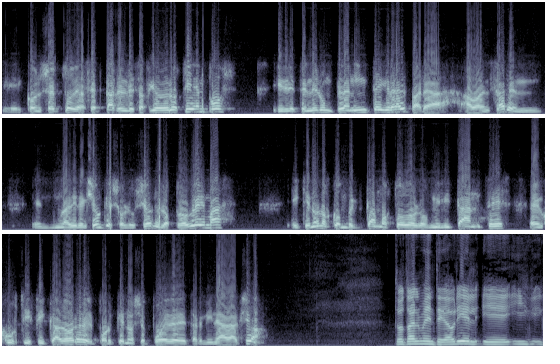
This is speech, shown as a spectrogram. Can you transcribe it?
eh, concepto de aceptar el desafío de los tiempos y de tener un plan integral para avanzar en, una dirección que solucione los problemas y que no nos convirtamos todos los militantes en justificadores del por qué no se puede determinar acción. Totalmente, Gabriel. ¿Y,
